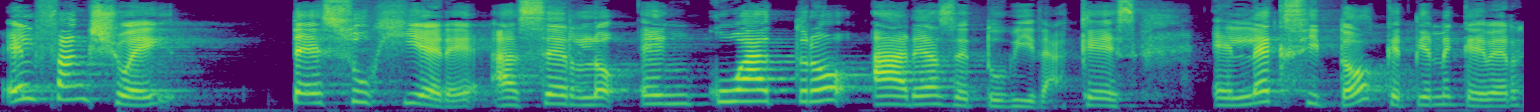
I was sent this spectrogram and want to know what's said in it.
El Feng Shui te sugiere hacerlo en cuatro áreas de tu vida, que es el éxito, que tiene que ver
